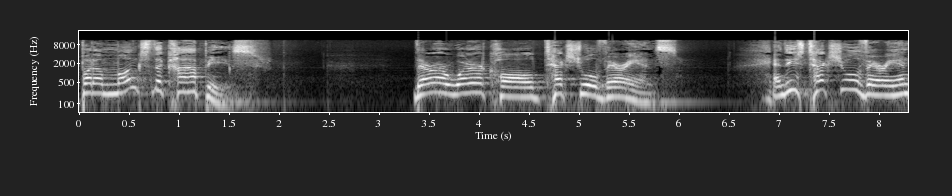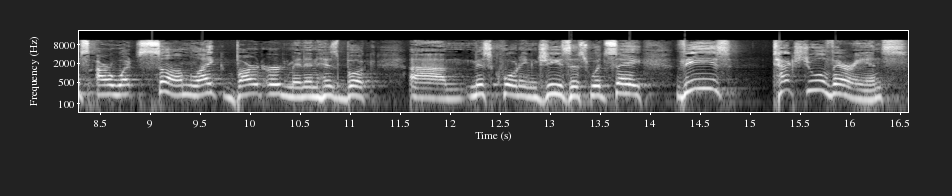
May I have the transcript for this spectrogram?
But amongst the copies, there are what are called textual variants. And these textual variants are what some, like Bart Ehrman in his book, um, Misquoting Jesus, would say these textual variants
